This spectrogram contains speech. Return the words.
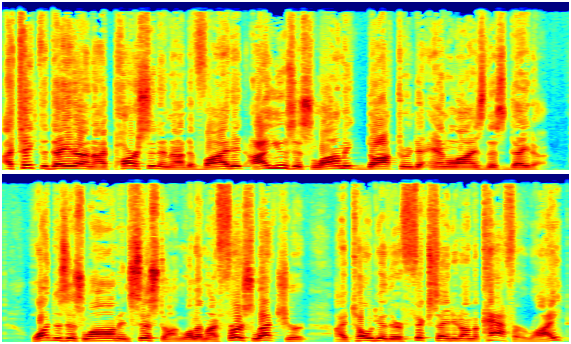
I take the data and I parse it and I divide it. I use Islamic doctrine to analyze this data. What does Islam insist on? Well, in my first lecture, I told you they're fixated on the kafir, right?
